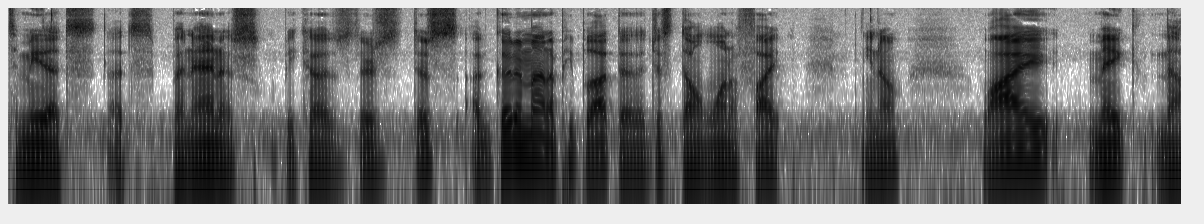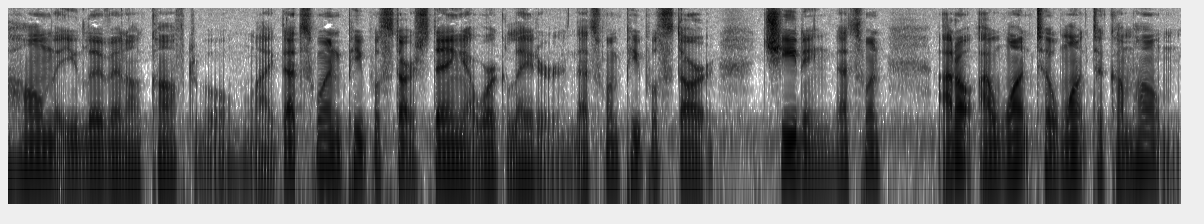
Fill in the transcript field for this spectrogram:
to me, that's that's bananas because there's there's a good amount of people out there that just don't want to fight. You know, why make the home that you live in uncomfortable? Like that's when people start staying at work later. That's when people start cheating. That's when I don't I want to want to come home.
